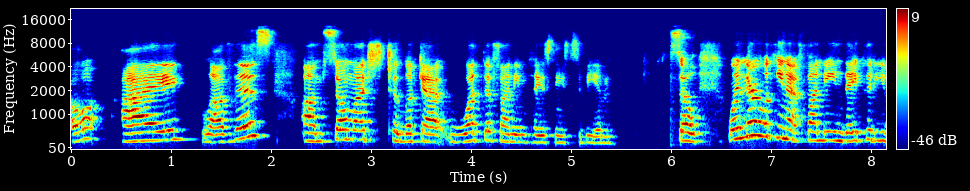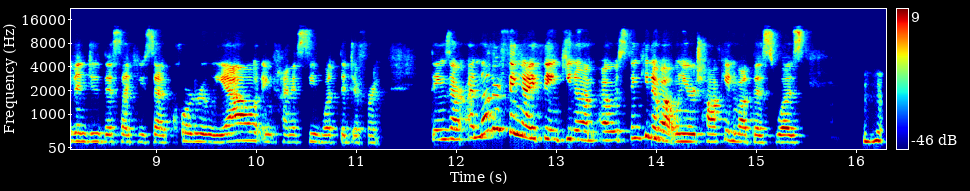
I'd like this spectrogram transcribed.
go. I love this um, so much to look at what the funding place needs to be in so when they're looking at funding, they could even do this, like you said, quarterly out and kind of see what the different things are. Another thing I think, you know, I was thinking about when you were talking about this was mm-hmm. at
